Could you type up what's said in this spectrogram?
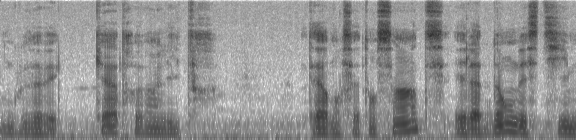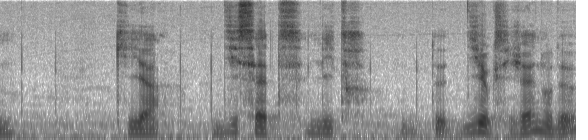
Donc vous avez 80 litres d'air dans cette enceinte. Et là-dedans, on estime qu'il y a 17 litres de dioxygène, O2,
